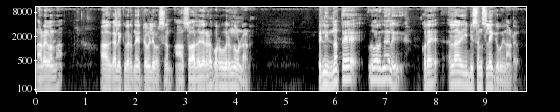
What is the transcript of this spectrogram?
നാടകം എന്ന ആ കലയ്ക്ക് വരുന്ന ഏറ്റവും വലിയ പ്രശ്നം ആസ്വാദകരുടെ കുറവ് വരുന്നതുകൊണ്ടാണ്. പിന്നെ ഇന്നത്തെ എന്ന് പറഞ്ഞാൽ കുറേ എല്ലാം ഈ ബിസിനസ്സിലേക്ക് പോയി നാടകം.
